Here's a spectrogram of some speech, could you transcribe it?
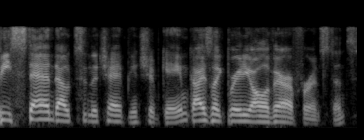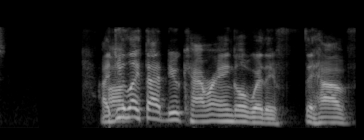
be standouts in the championship game. Guys like Brady Oliveira, for instance. I do um, like that new camera angle where they they have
